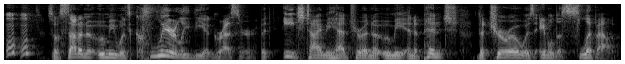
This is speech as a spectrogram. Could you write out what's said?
so Sada no Umi was clearly the aggressor, but each time he had Chura no Umi in a pinch, the Churro was able to slip out.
